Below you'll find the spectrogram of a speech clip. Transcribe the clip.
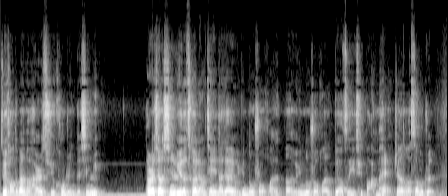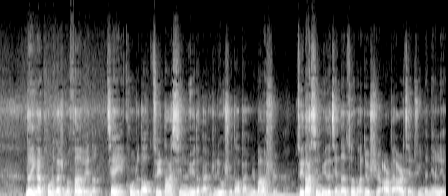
最好的办法还是去控制你的心率。当然，像心率的测量，建议大家有运动手环啊，有运动手环，不要自己去把脉，这样的话算不准。那应该控制在什么范围呢？建议控制到最大心率的百分之六十到百分之八十。最大心率的简单算法就是二百二减去你的年龄，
